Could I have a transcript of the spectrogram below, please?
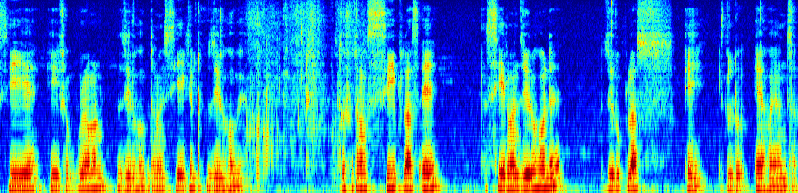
সি এ এই সবগুলোর মান জিরো হবে। তার মানে সি ইকাল টু জিরো হবে। তো সুতরাং সি প্লাস এ সি এর মান জিরো হলে zero plus A equal to A হয় আনসার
